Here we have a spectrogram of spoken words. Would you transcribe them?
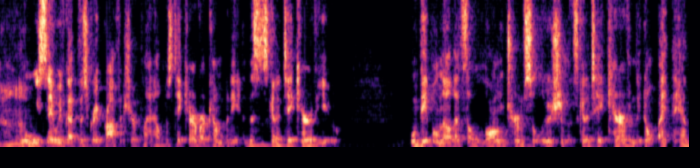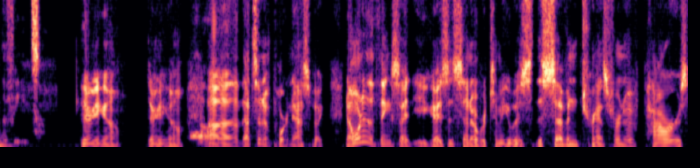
Ah, when we say we've got this great profit share plan, help us take care of our company, and this is going to take care of you. When people know that's a long term solution that's going to take care of them, they don't bite the hand that feeds. there you go. There you go. Uh, that's an important aspect. Now, one of the things that you guys had sent over to me was the seven transformative powers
